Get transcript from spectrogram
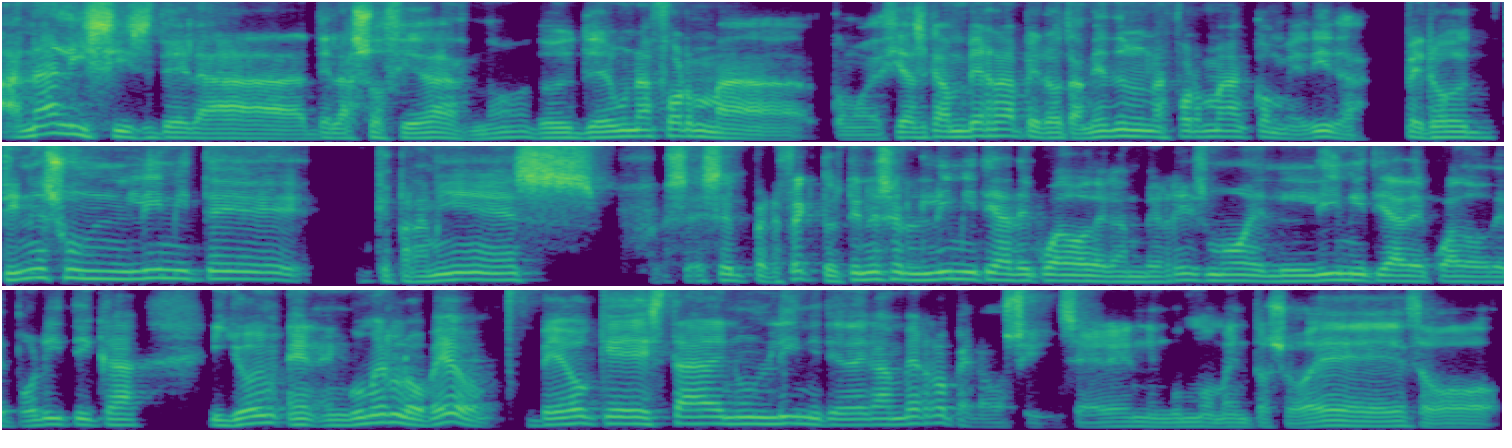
análisis de la, de la sociedad, ¿no? De, una forma, como decías, gamberra, pero también de una forma comedida. Pero tienes un límite que para mí es es el perfecto. Tienes el límite adecuado de gamberrismo, el límite adecuado de política. Y yo en, en Goomer lo veo. Veo que está en un límite de gamberro, pero sin ser en ningún momento soez o,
